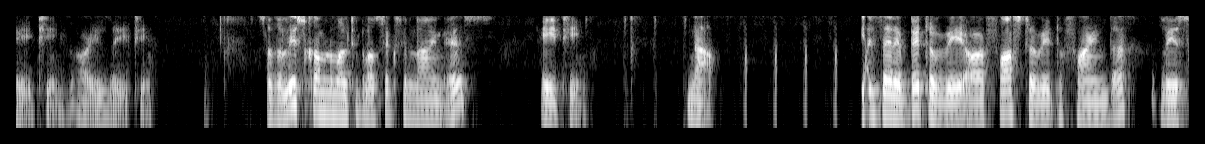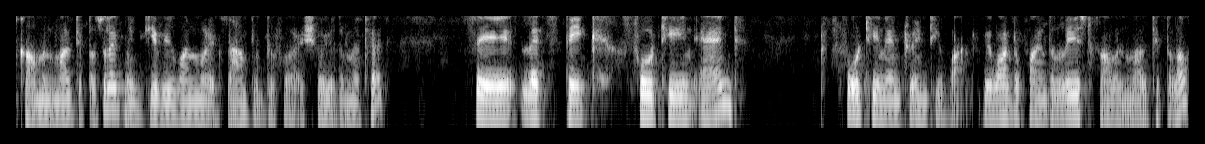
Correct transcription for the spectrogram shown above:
18 or is 18. So the least common multiple of 6 and 9 is 18. Now, is there a better way or a faster way to find the least common multiple? So let me give you one more example before I show you the method. Say, let's take 14 and 14 and 21. We want to find the least common multiple of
